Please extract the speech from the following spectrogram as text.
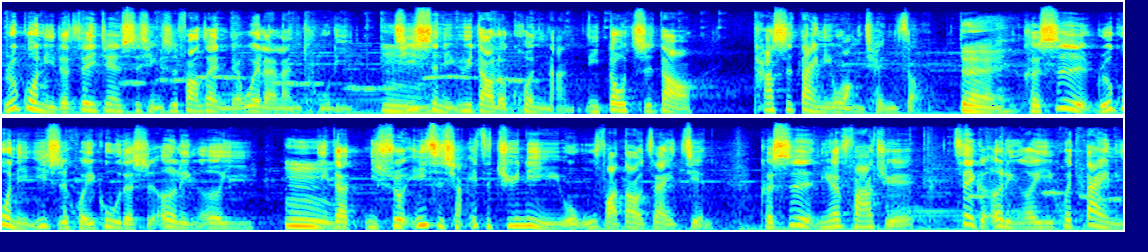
如果你的这件事情是放在你的未来蓝图里，嗯。即使你遇到了困难，你都知道它是带你往前走。对，可是如果你一直回顾的是二零二一，嗯，你的你说一直想一直拘泥于我无法到再见，可是你会发觉这个二零二一会带你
